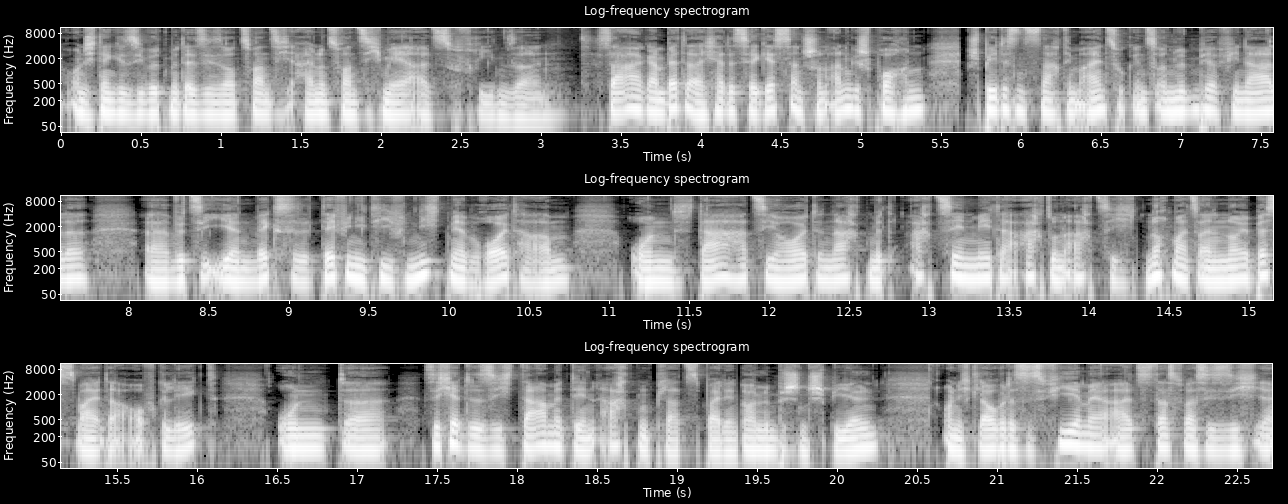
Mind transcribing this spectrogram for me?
und ich denke, sie wird mit der Saison 2021 mehr als zufrieden sein. Sarah Gambetta, ich hatte es ja gestern schon angesprochen, spätestens nach dem Einzug ins Olympiafinale äh, wird sie ihren Wechsel definitiv nicht mehr bereut haben. Und da hat sie heute Nacht mit 18,88 Meter nochmals eine neue Bestweite aufgelegt und äh, sicherte sich damit den achten Platz bei den Olympischen Spielen. Und ich glaube, das ist viel mehr als das, was sie sich äh,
